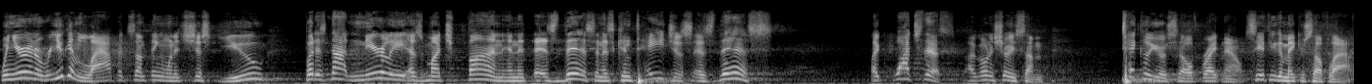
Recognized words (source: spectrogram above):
when you're in a, you can laugh at something when it's just you, but it's not nearly as much fun and it, as this and as contagious as this. Like, watch this. I'm going to show you something. Tickle yourself right now. See if you can make yourself laugh.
